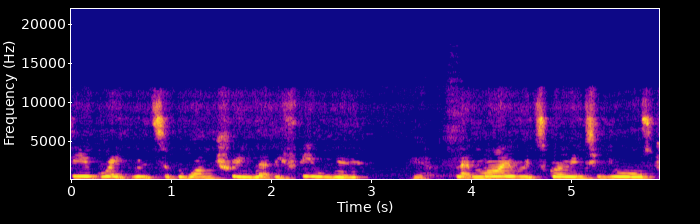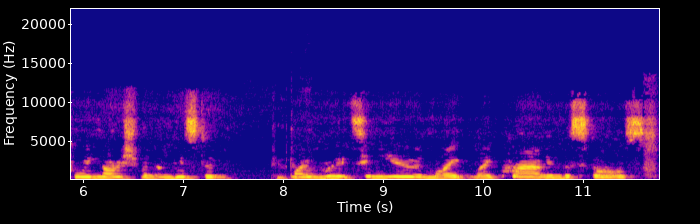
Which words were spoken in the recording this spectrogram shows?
dear great roots of the one tree, let me feel you. Yes. Let my roots grow into yours, drawing nourishment and wisdom. Beautiful. My roots in you and my my crown in the stars.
